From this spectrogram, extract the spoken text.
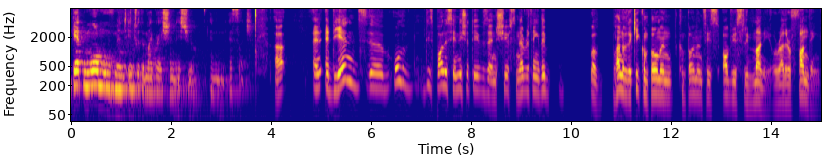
get more movement into the migration issue and as such. Uh, and at the end, uh, all of these policy initiatives and shifts and everything, they, well, one of the key component components is obviously money, or rather funding.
